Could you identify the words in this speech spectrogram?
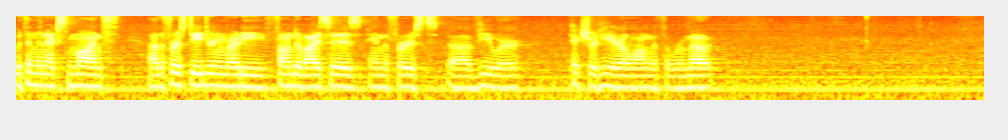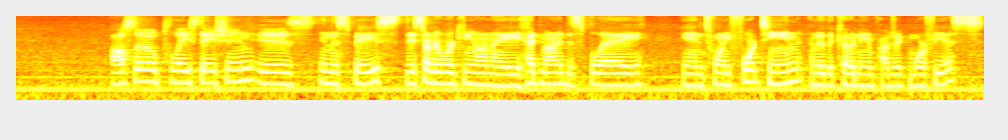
within the next month. Uh, the first Daydream-ready phone devices and the first uh, viewer pictured here along with the remote. Also, PlayStation is in the space. They started working on a head-mounted display in 2014 under the codename Project Morpheus.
